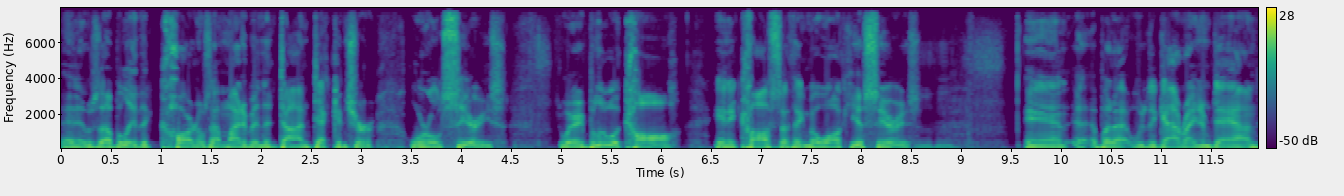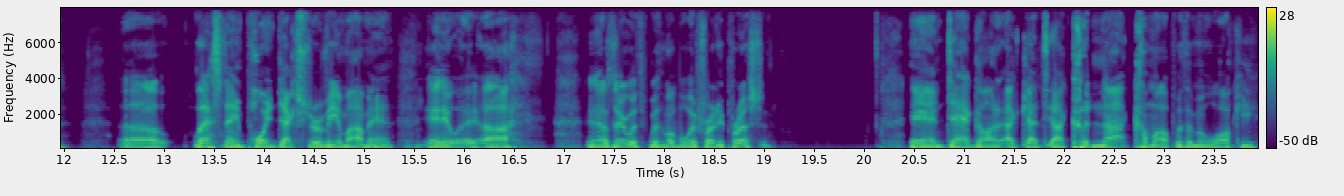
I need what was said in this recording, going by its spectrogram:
and it was, I believe, the Cardinals. That might have been the Don Denkinger World Series, where he blew a call, and it cost, I think, Milwaukee a series. Mm-hmm. And uh, but uh, the guy writing him down, uh, last name Poindexter, via my man. Mm-hmm. Anyway, uh, and I was there with, with my boy Freddie Preston. And daggone, I, I, I could not come up with a Milwaukee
